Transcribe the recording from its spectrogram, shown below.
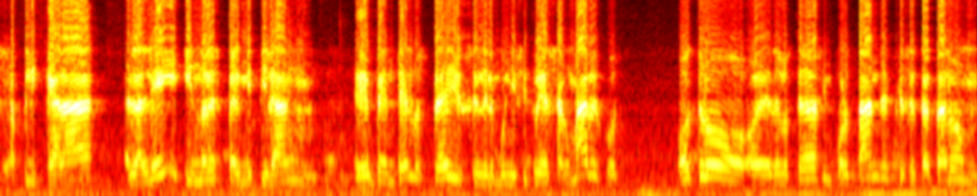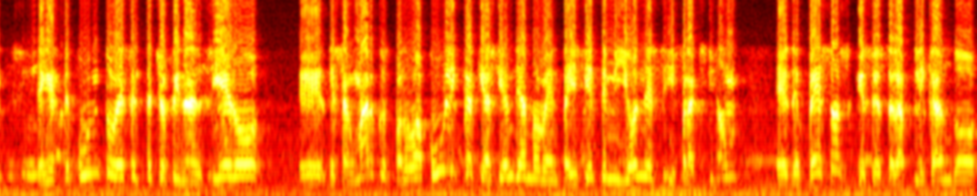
se aplicará la ley y no les permitirán eh, vender los predios en el municipio de San Marcos. Otro eh, de los temas importantes que se trataron en este punto es el techo financiero eh, de San Marcos para obra pública que asciende a 97 millones y fracción de pesos que se estará aplicando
